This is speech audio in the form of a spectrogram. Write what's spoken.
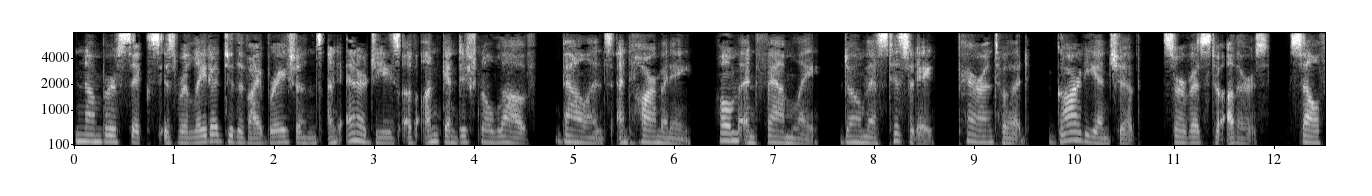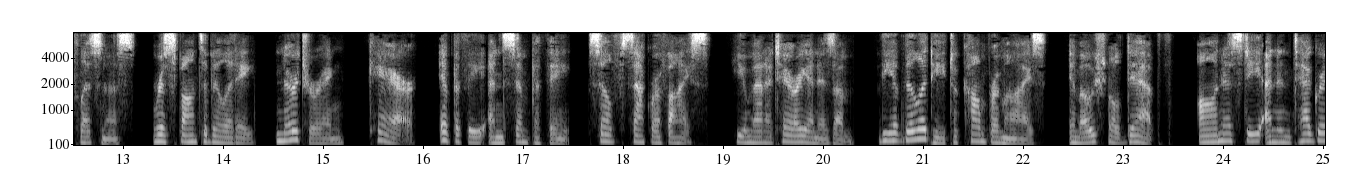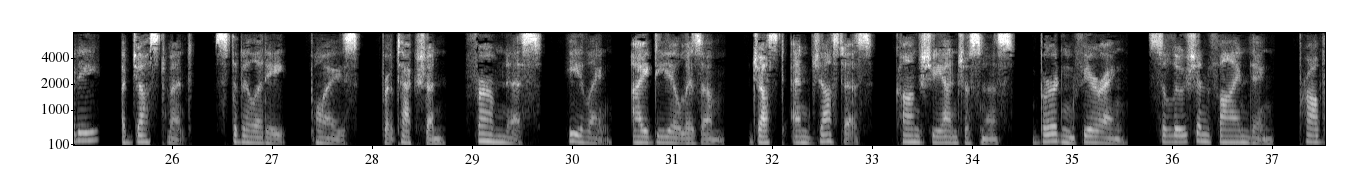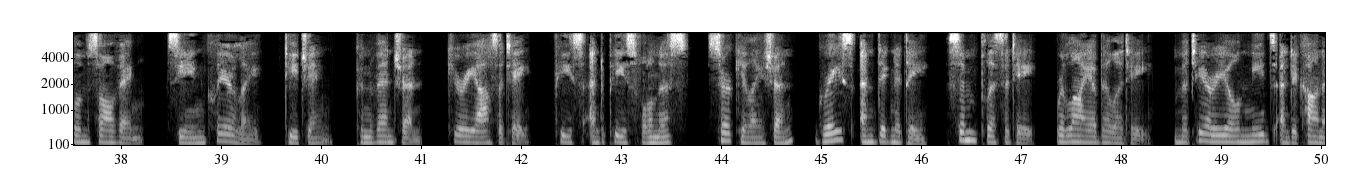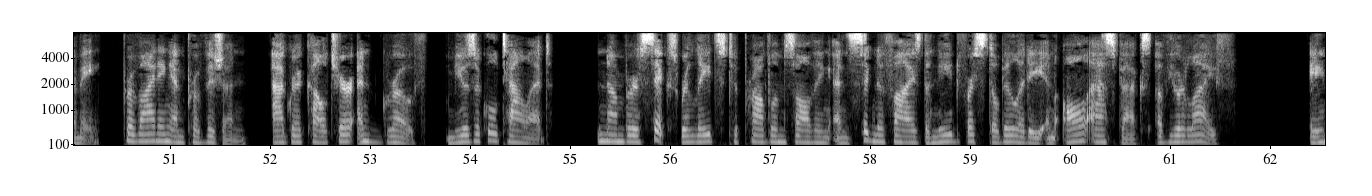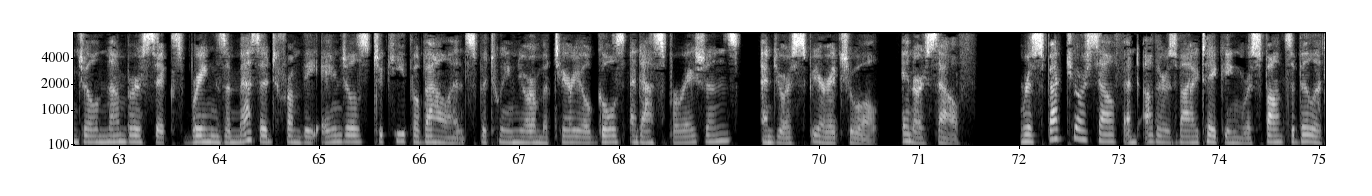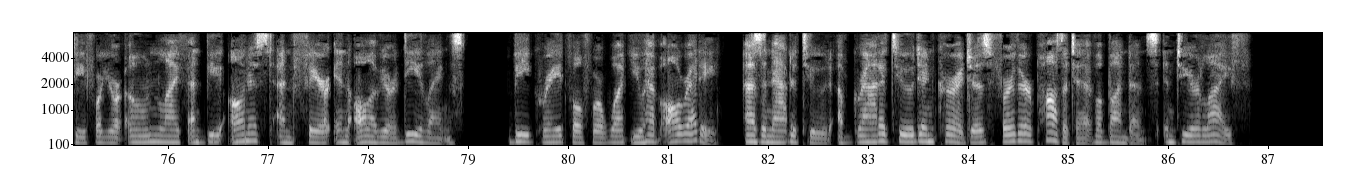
Number 6 is related to the vibrations and energies of unconditional love, balance and harmony, home and family, domesticity, parenthood, guardianship, service to others, selflessness, responsibility, nurturing, care, empathy and sympathy, self sacrifice, humanitarianism, the ability to compromise, emotional depth, honesty and integrity, adjustment, stability, poise, protection, firmness, healing, idealism, just and justice, conscientiousness, burden fearing, solution finding, problem solving, seeing clearly, teaching, convention, curiosity, peace and peacefulness, circulation, grace and dignity, simplicity, reliability, material needs and economy, providing and provision, agriculture and growth, musical talent, Number 6 relates to problem solving and signifies the need for stability in all aspects of your life. Angel number 6 brings a message from the angels to keep a balance between your material goals and aspirations, and your spiritual, inner self. Respect yourself and others by taking responsibility for your own life and be honest and fair in all of your dealings. Be grateful for what you have already, as an attitude of gratitude encourages further positive abundance into your life.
